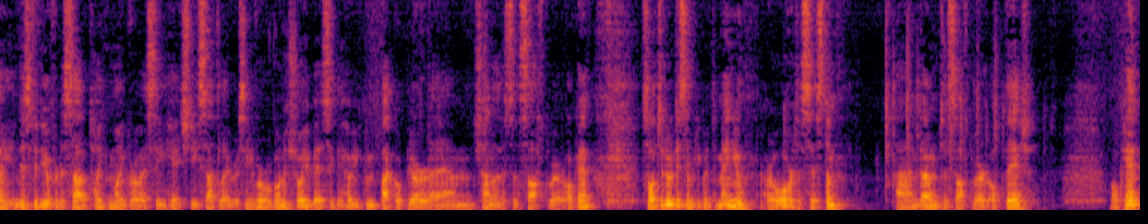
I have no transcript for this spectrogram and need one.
Hi, in this video for the SAB Titan Micro SE HD satellite receiver, we're going to show you basically how you can back up your um, channel listed software, okay? So to do this, simply go into menu, or over to system, and down to software update. Okay,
